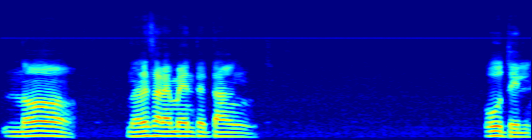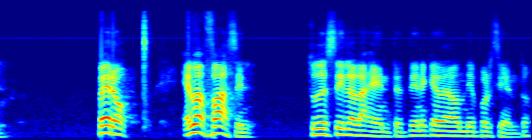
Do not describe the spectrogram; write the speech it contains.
no, no necesariamente tan útil. Pero es más fácil tú decirle a la gente, tiene que dar un 10%,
